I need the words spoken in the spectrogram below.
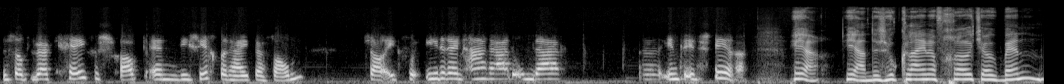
Dus dat werkgeverschap en die zichtbaarheid daarvan zou ik voor iedereen aanraden om daar eh, in te investeren. ja, ja, dus hoe klein of groot je ook bent,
